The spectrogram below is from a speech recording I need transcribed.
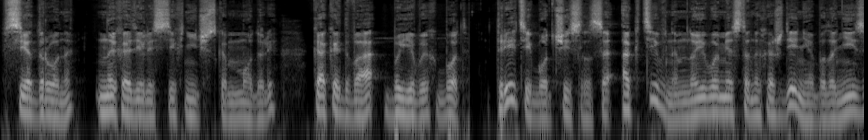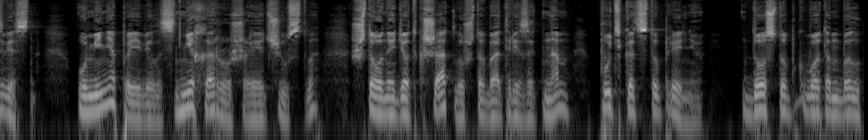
Все дроны находились в техническом модуле, как и два боевых бота. Третий бот числился активным, но его местонахождение было неизвестно. У меня появилось нехорошее чувство, что он идет к шаттлу, чтобы отрезать нам путь к отступлению. Доступ к ботам был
